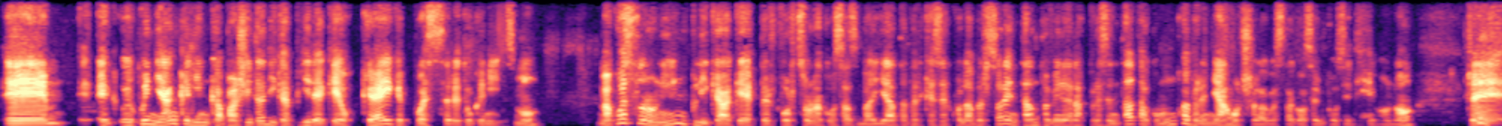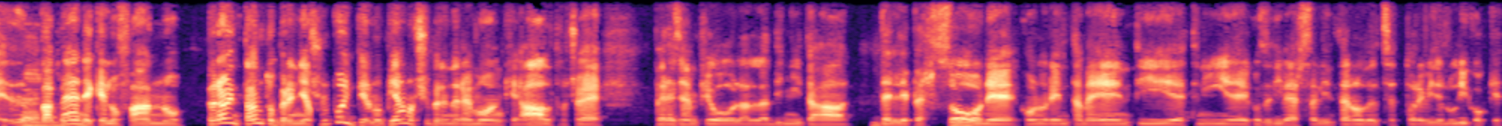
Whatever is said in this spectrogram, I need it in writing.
E, e, e, quindi anche l'incapacità di capire che è ok che può essere tokenismo, ma questo non implica che è per forza una cosa sbagliata, perché se quella persona intanto viene rappresentata, comunque prendiamocela questa cosa in positivo, no? Cioè, sì, certo. va bene che lo fanno, però intanto prendiamocelo, poi piano piano ci prenderemo anche altro, cioè per esempio la, la, dignità delle persone con orientamenti, etnie, cose diverse all'interno del settore videoludico che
